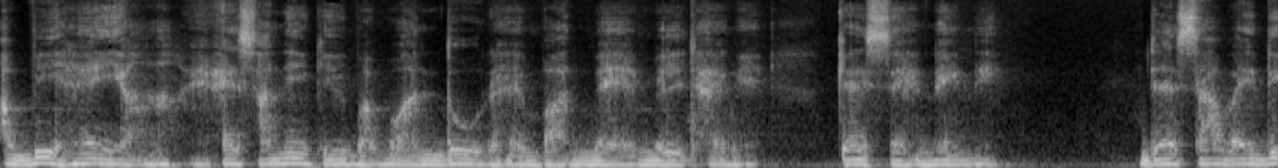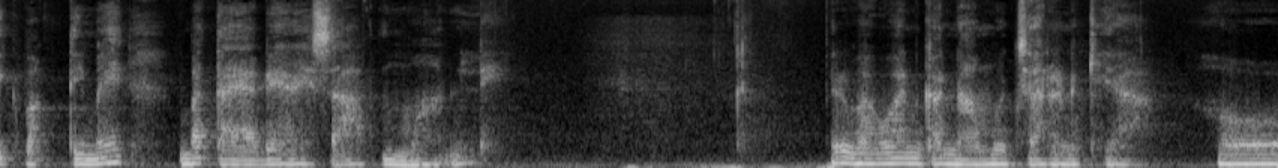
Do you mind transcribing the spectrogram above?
अब भी है, यहाँ है, ऐसा नहीं कि भगवान दूर है, बाद में मिल जाएँगे। कैसे है? नहीं नहीं। जैसा वैदिक भक्ति में बताया गया ऐसा आप मान ले। फिर भगवान का नाम उच्चारण किया। ओ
